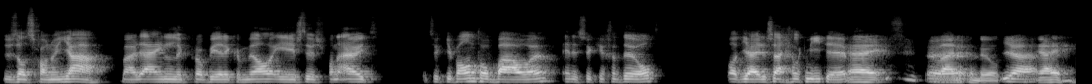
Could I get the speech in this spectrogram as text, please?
Dus dat is gewoon een ja. Maar uiteindelijk probeer ik hem wel eerst dus vanuit het stukje band opbouwen en een stukje geduld. Wat jij dus eigenlijk niet hebt. Nee, Eh, weinig geduld. Ja, Ja, ja.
